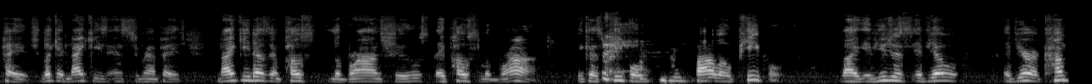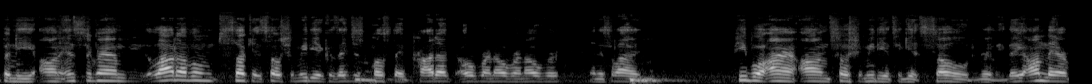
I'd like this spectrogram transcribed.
page, look at Nike's Instagram page. Nike doesn't post LeBron shoes; they post LeBron because people follow people. Like, if you just if yo if you're a company on Instagram, a lot of them suck at social media because they just mm-hmm. post their product over and over and over, and it's like mm-hmm. people aren't on social media to get sold. Really, they on there.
